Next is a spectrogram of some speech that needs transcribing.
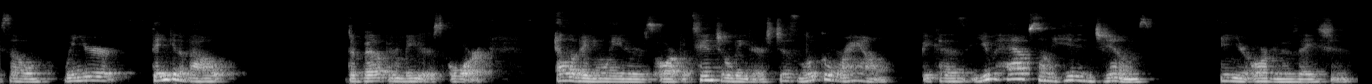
So when you're thinking about developing leaders or elevating leaders or potential leaders, just look around because you have some hidden gems in your organization.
